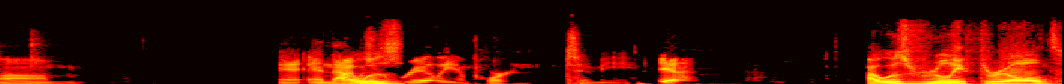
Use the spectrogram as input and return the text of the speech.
um and, and that was, was- really important to me Yeah. I was really thrilled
